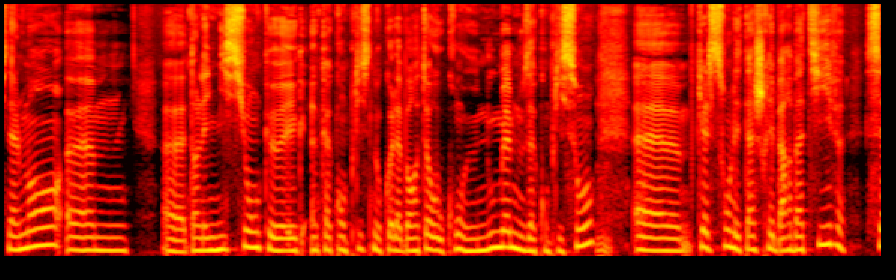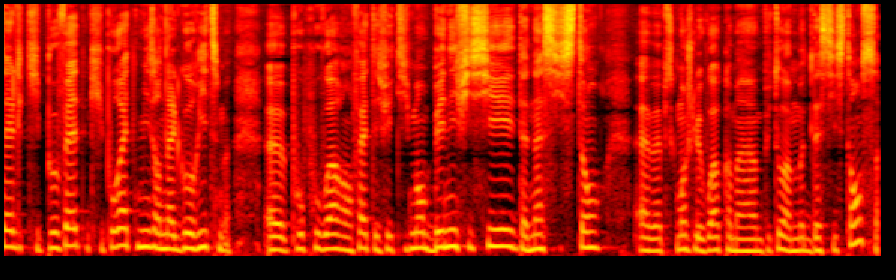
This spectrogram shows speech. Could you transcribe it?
finalement dans les missions qu'accomplissent nos collaborateurs ou que nous-mêmes nous accomplissons, mmh. quelles sont les tâches rébarbatives, celles qui peuvent être qui pourraient être mises en algorithme pour pouvoir en fait effectivement bénéficier d'un assistant, parce que moi je le vois comme un plutôt un mode d'assistance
